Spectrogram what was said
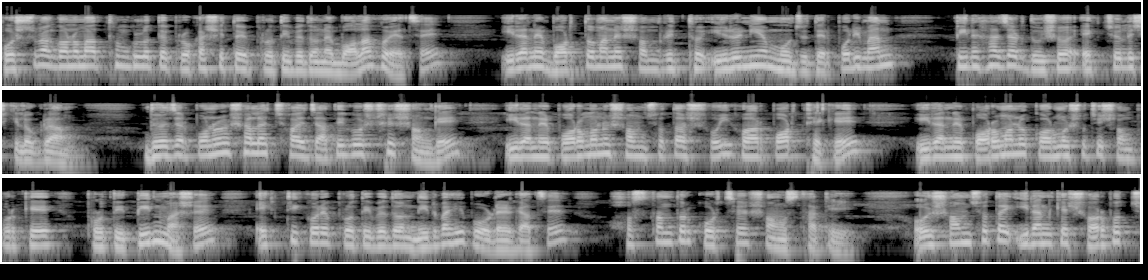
পশ্চিমা গণমাধ্যমগুলোতে প্রকাশিত এই প্রতিবেদনে বলা হয়েছে, ইরানে বর্তমানে সমৃদ্ধ ইউরেনিয়াম মজুদের পরিমাণ তিন হাজার দুইশো একচল্লিশ কিলোগ্রাম। দু সালে ছয় জাতিগোষ্ঠীর সঙ্গে ইরানের পরমাণু সমঝোতা সই হওয়ার পর থেকে ইরানের পরমাণু কর্মসূচি সম্পর্কে প্রতি তিন মাসে একটি করে প্রতিবেদন নির্বাহী বোর্ডের কাছে হস্তান্তর করছে সংস্থাটি। ওই সমঝোতায় ইরানকে সর্বোচ্চ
